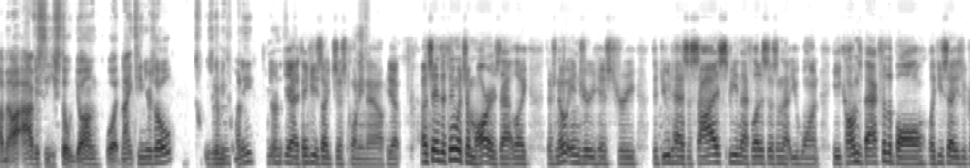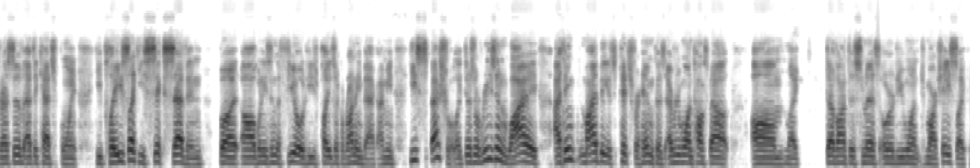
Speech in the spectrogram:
I mean, obviously he's still young. What, 19 years old? He's gonna mm-hmm. be 20. Yeah, I think he's like just 20 now. Yep. I'm saying the thing with Ja'Marr is that like there's no injury history. The dude has the size, speed, and athleticism that you want. He comes back for the ball, like you said. He's aggressive at the catch point. He plays like he's six seven, but uh, when he's in the field, he plays like a running back. I mean, he's special. Like, there's a reason why I think my biggest pitch for him because everyone talks about um like Devonta Smith or do you want Ja'Marr Chase? Like,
